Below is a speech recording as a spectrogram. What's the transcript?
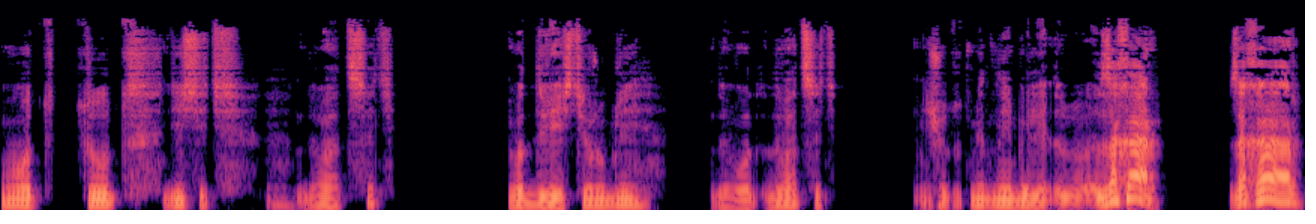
Вот тут десять, двадцать, вот двести рублей, да вот двадцать. Еще тут медные были. Захар! Захар!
